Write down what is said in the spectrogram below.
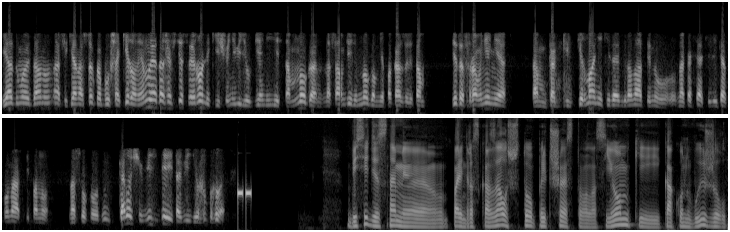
Я думаю, да ну нафиг, я настолько был шокирован. Ну, я даже все свои ролики еще не видел, где они есть. Там много, на самом деле много мне показывали. Там где-то сравнение, там, как в Германии кидают гранаты, ну, на косяк или как у нас, типа, ну, насколько вот. Ну, короче, везде это видео было. Беседе с нами э, парень рассказал, что предшествовало съемке и как он выжил.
